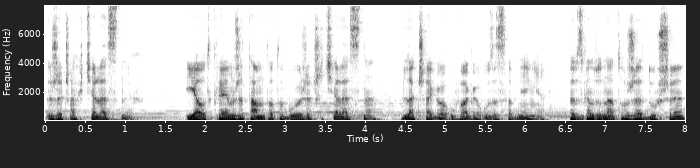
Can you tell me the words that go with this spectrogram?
rzeczach cielesnych. I ja odkryłem, że tamto to były rzeczy cielesne. Dlaczego? Uwaga, uzasadnienie. Ze względu na to, że duszy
